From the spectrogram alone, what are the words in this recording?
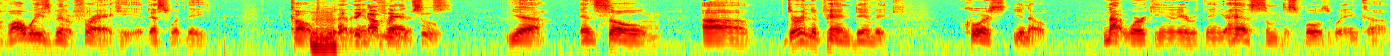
I've always been a frag head. That's what they call mm-hmm. people that I are think into I'm that too. fragrances. Yeah, and so mm-hmm. uh, during the pandemic, of course, you know, not working and everything, I had some disposable income,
